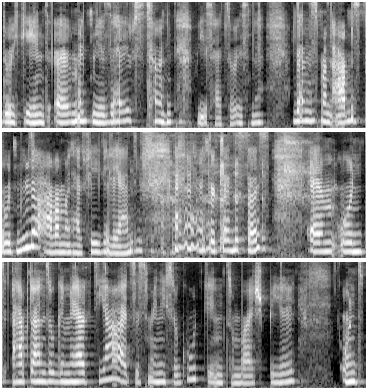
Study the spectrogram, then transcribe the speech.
durchgehend äh, mit mir selbst und wie es halt so ist. Ne? dann ist man abends todmüde, aber man hat viel gelernt. du kennst das. Ähm, und habe dann so gemerkt, ja, als es mir nicht so gut ging zum Beispiel, und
